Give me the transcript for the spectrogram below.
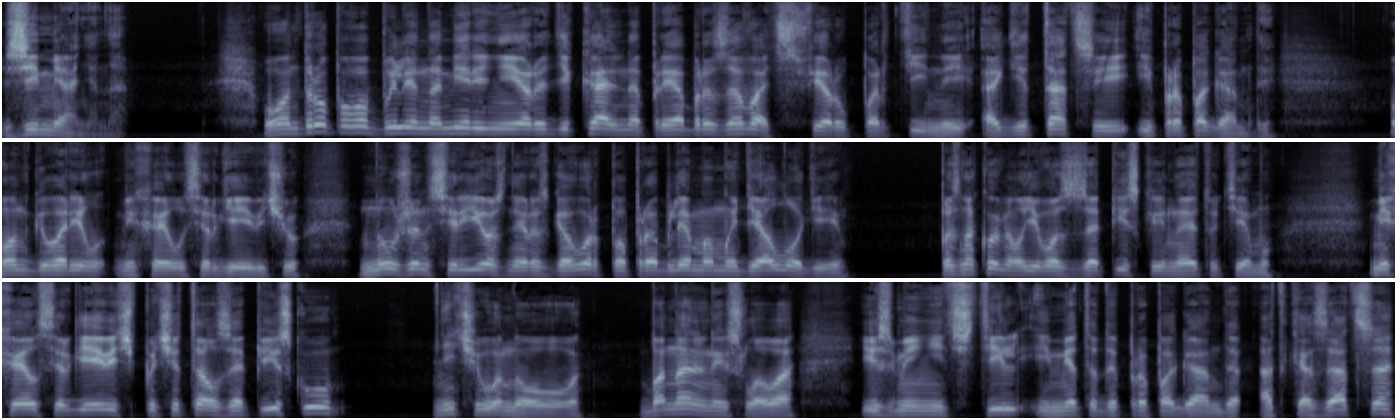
Земянина. У Андропова были намерения радикально преобразовать сферу партийной агитации и пропаганды. Он говорил Михаилу Сергеевичу, нужен серьезный разговор по проблемам идеологии. Познакомил его с запиской на эту тему. Михаил Сергеевич почитал записку Ничего нового. Банальные слова «изменить стиль и методы пропаганды», «отказаться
